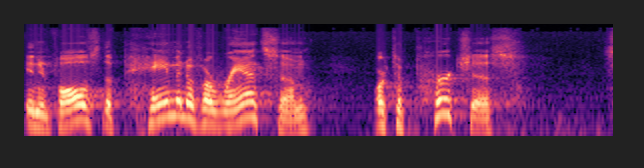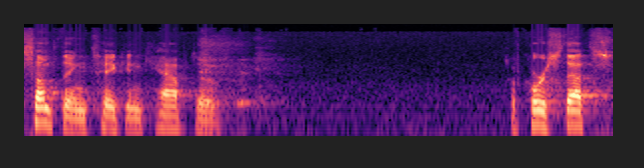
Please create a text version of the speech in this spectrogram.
It involves the payment of a ransom or to purchase something taken captive. Of course, that's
